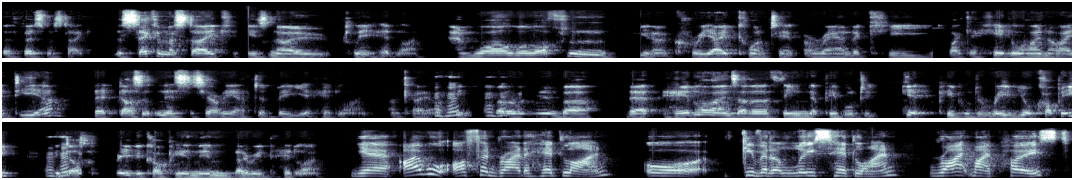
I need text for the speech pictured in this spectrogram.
Nice. the first mistake. The second mistake is no clear headline. And while we'll often, you know, create content around a key, like a headline idea, that doesn't necessarily have to be your headline. Okay. I Mhm, think you've got to remember that headlines are the thing that people to get people to read your copy. Mhm. It doesn't read the copy and then they read the headline. Yeah, I will often write a headline or give it a loose headline, write my post.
